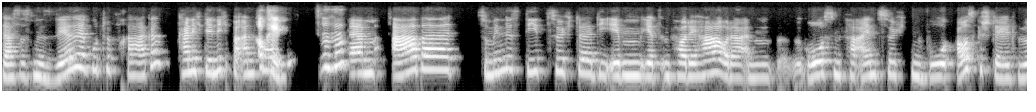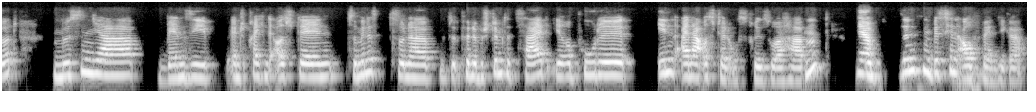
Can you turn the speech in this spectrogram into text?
Das ist eine sehr, sehr gute Frage. Kann ich dir nicht beantworten. Okay. Mhm. Ähm, aber zumindest die Züchter, die eben jetzt im VDH oder einem großen Verein züchten, wo ausgestellt wird, müssen ja, wenn sie entsprechend ausstellen, zumindest zu einer, für eine bestimmte Zeit ihre Pudel in einer Ausstellungsfrisur haben ja. und sind ein bisschen aufwendiger.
